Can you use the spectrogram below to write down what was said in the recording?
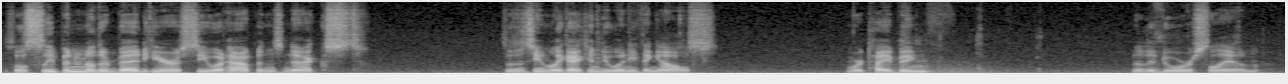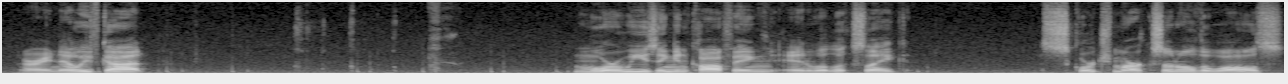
So I'll sleep in another bed here, see what happens next. Doesn't seem like I can do anything else. More typing. Another door slam. Alright, now we've got more wheezing and coughing, and what looks like scorch marks on all the walls.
